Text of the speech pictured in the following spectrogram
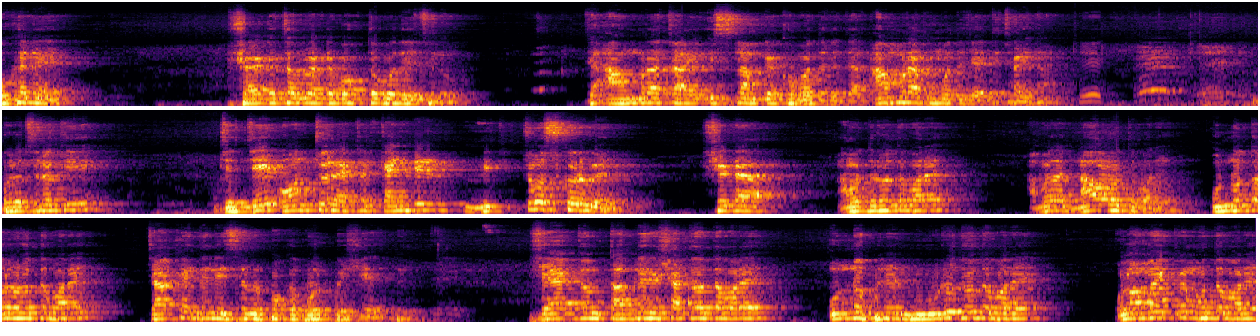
ওখানে শাহেক চর্মা একটা বক্তব্য দিয়েছিল যে আমরা চাই ইসলামকে ক্ষমতা দিতে আমরা ক্ষমতা যাইতে চাই না। বলেছিল কি? যে যে অঞ্চলে একটা ক্যান্ডিডেট চোজ করবেন সেটা আমাদের হতে পারে। আমাদের নাও হতে পারে অন্য দলের হতে পারে যাকে দিলে ইসলামের পক্ষে ভোট বেশি আসবে সে একজন তাবলিগের সাথে হতে পারে অন্য ফিরের মুরুদ হতে পারে ওলামা একরাম হতে পারে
